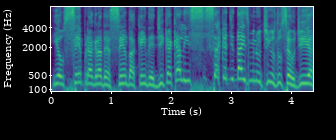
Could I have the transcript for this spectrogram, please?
e eu sempre agradecendo a quem dedica aqueles cerca de 10 minutinhos do seu dia,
